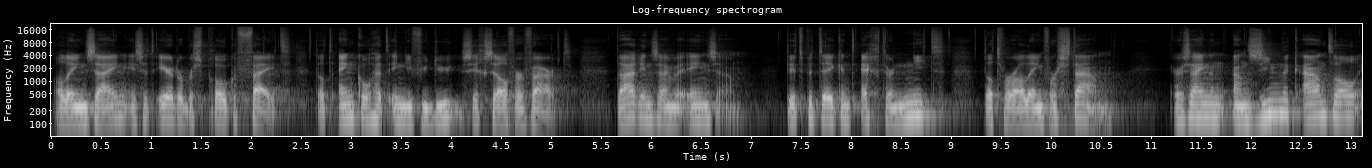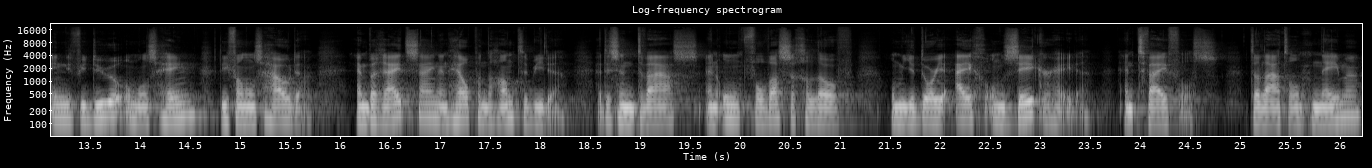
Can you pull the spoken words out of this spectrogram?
Alleen zijn is het eerder besproken feit dat enkel het individu zichzelf ervaart. Daarin zijn we eenzaam. Dit betekent echter niet dat we er alleen voor staan. Er zijn een aanzienlijk aantal individuen om ons heen die van ons houden en bereid zijn een helpende hand te bieden. Het is een dwaas en onvolwassen geloof om je door je eigen onzekerheden en twijfels te laten ontnemen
